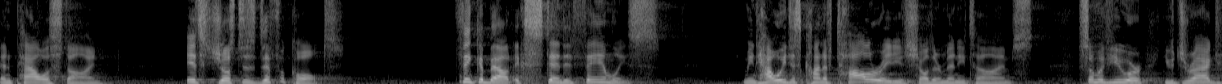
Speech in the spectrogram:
and Palestine it's just as difficult. Think about extended families. I mean, how we just kind of tolerate each other many times. Some of you are, you've dragged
